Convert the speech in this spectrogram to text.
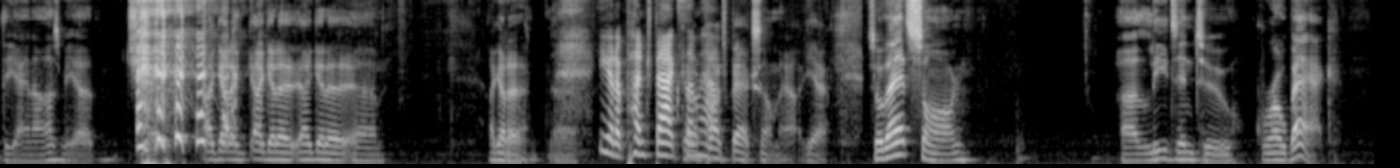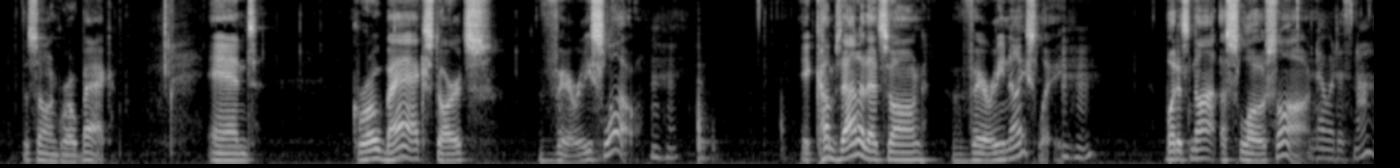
the anosmia, I gotta, I gotta, I gotta, um, I gotta. Uh, You got to punch back Gotta somehow. punch back somehow, yeah. So that song uh, leads into Grow Back, the song Grow Back. And Grow Back starts very slow. Mm-hmm. It comes out of that song very nicely, but it's not a slow song. No, it is not.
